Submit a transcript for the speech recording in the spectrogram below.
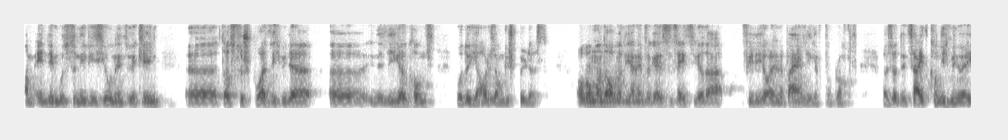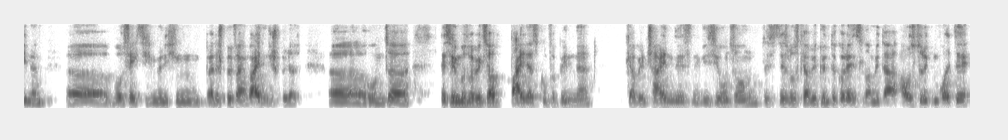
am Ende musst du eine Vision entwickeln, äh, dass du sportlich wieder äh, in die Liga kommst, wo du jahrelang gespielt hast. Aber man darf natürlich auch nicht vergessen, 60 hat auch viele Jahre in der Bayernliga verbracht. Also die Zeit kann ich mich nur erinnern, äh, wo 60 München bei der Spielverein Weiden gespielt hat. Äh, und äh, deswegen muss man, wie gesagt, beides gut verbinden. Ich glaube, entscheidend ist eine Vision zu haben. Das ist das, was, glaube ich, Günter Gorenzel damit auch ausdrücken wollte.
